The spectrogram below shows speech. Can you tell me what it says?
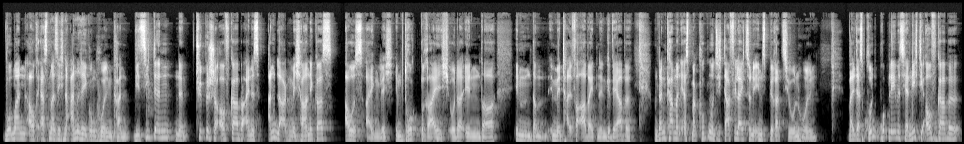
wo man auch erstmal sich eine Anregung holen kann. Wie sieht denn eine typische Aufgabe eines Anlagenmechanikers aus eigentlich im Druckbereich oder in der, im, im metallverarbeitenden Gewerbe? Und dann kann man erstmal gucken und sich da vielleicht so eine Inspiration holen. Weil das Grundproblem ist ja nicht die Aufgabe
